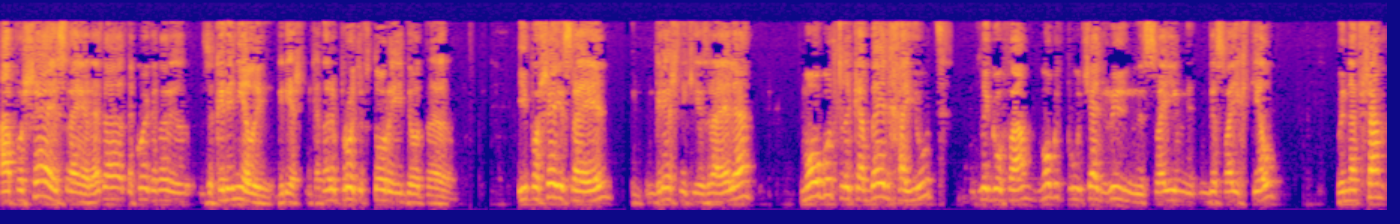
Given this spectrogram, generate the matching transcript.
а Пуше Израиль это такой, который закоренелый грешник, который против Торы идет. И Пуше Израиль, грешники Израиля, могут лекабель хают легуфам могут получать жизнь своим, для своих тел, в навшам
